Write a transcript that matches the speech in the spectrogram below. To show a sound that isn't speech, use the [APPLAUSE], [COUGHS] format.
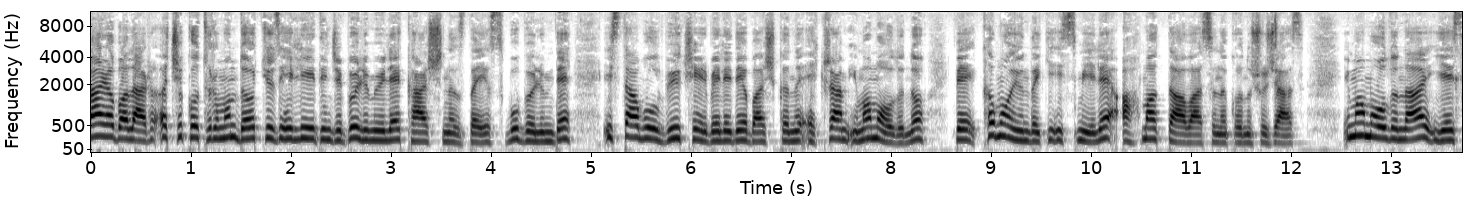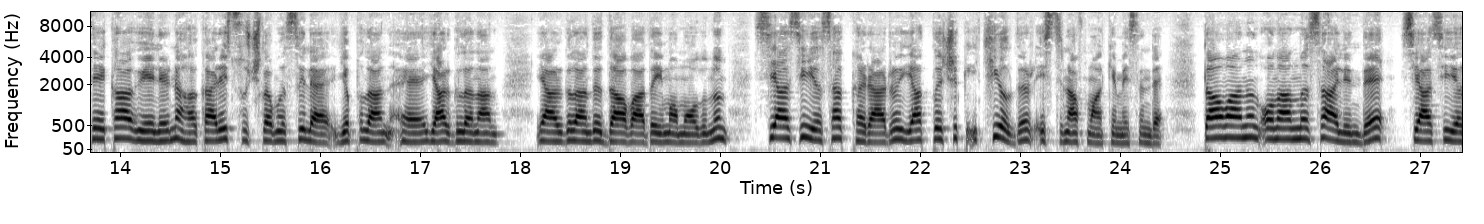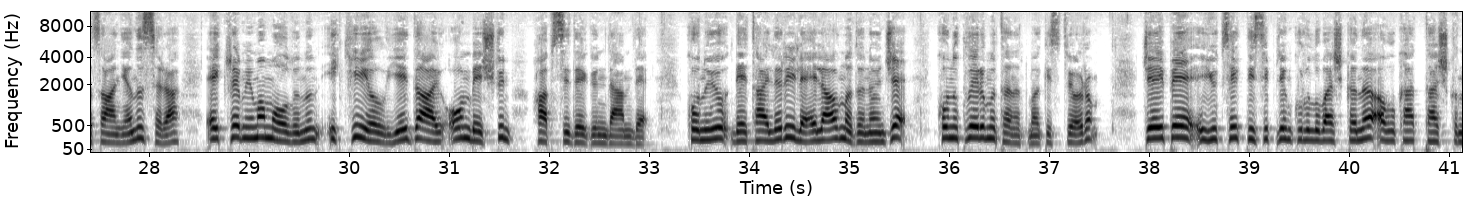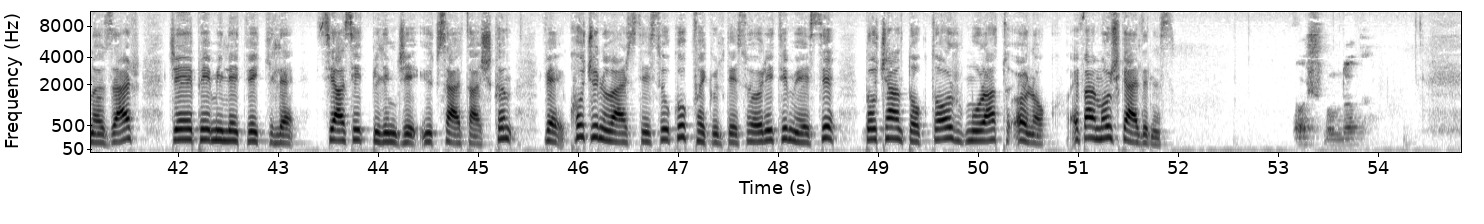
Merhabalar, Açık Oturum'un 457. bölümüyle karşınızdayız. Bu bölümde İstanbul Büyükşehir Belediye Başkanı Ekrem İmamoğlu'nu ve kamuoyundaki ismiyle ahmak davasını konuşacağız. İmamoğlu'na YSK üyelerine hakaret suçlamasıyla yapılan, e, yargılanan, yargılandığı davada İmamoğlu'nun siyasi yasak kararı yaklaşık iki yıldır istinaf mahkemesinde. Davanın onanması halinde siyasi yasağın yanı sıra Ekrem İmamoğlu'nun 2 yıl 7 ay 15 gün hapsi de gündemde. Konuyu detaylarıyla ele almadan önce konuklarımı tanıtmak istiyorum. CHP Yüksek Disiplin Kurulu Başkanı Avukat Taşkın Özer, CHP Milletvekili siyaset bilimci Yüksel Taşkın ve Koç Üniversitesi Hukuk Fakültesi öğretim üyesi doçent doktor Murat Önok. Efendim hoş geldiniz. Hoş bulduk.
